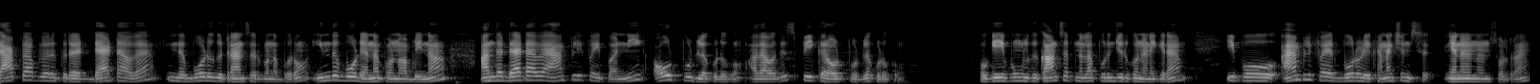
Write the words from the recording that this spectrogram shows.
லேப்டாப்பில் இருக்கிற டேட்டாவை இந்த போர்டுக்கு ட்ரான்ஸ்ஃபர் பண்ண போகிறோம் இந்த போர்டு என்ன பண்ணும் அப்படின்னா அந்த டேட்டாவை ஆம்ப்ளிஃபை பண்ணி அவுட்புட்டில் கொடுக்கும். அதாவது ஸ்பீக்கர் அவுட்புட்டில் கொடுக்கும். ஓகே இப்போ உங்களுக்கு கான்செப்ட் நல்லா புரிஞ்சிருக்கும்னு நினைக்கிறேன். இப்போது ஆம்ப்ளிஃபையர் போர்டுடைய கனெக்ஷன்ஸ் என்னென்னு சொல்கிறேன்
